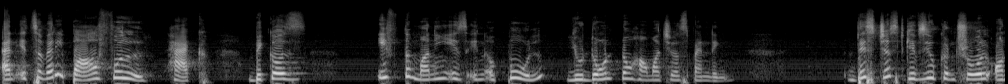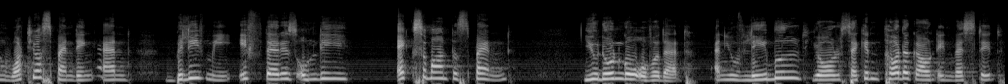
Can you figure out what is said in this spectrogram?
And it's a very powerful hack because if the money is in a pool, you don't know how much you're spending. This just gives you control on what you're spending and believe me, if there is only X amount to spend, you don't go over that. And you've labeled your second, third account invested,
